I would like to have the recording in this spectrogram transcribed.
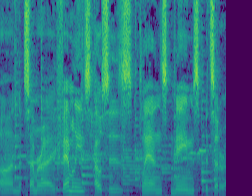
on samurai families, houses, clans, names, etc.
